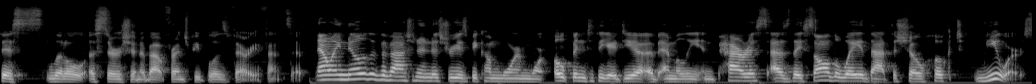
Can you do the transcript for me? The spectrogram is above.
this little assertion about French people is very offensive. Now I know that the fashion industry has become more and more open to the idea of Emily in Paris as they saw the way that the show hooked viewers.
